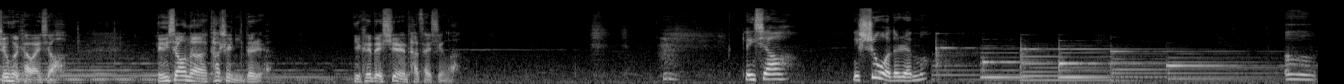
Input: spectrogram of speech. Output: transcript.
真会开玩笑。凌霄呢，他是你的人，你可得信任他才行啊。凌霄，你是我的人吗？呃，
